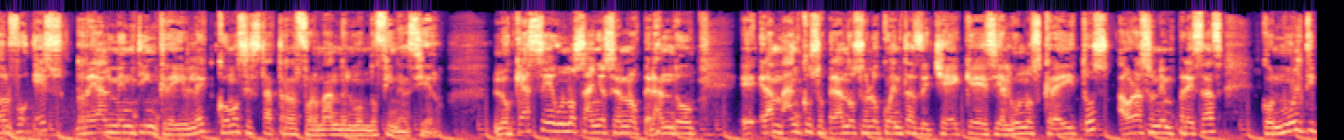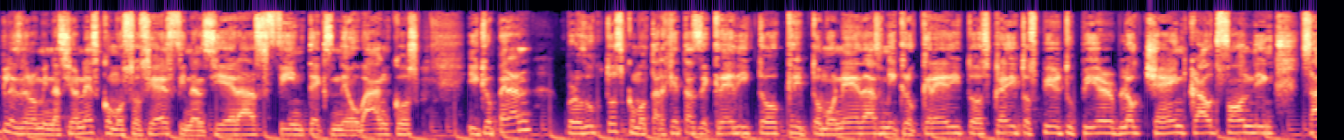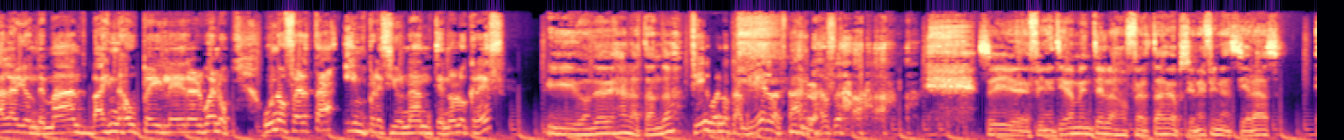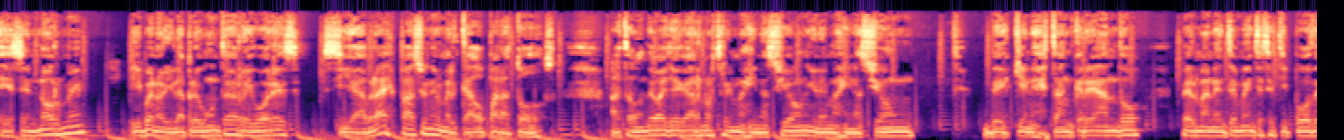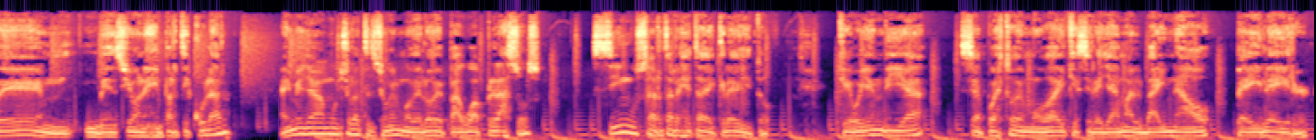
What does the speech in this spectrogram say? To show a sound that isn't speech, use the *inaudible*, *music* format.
Adolfo, es realmente increíble cómo se está transformando el mundo financiero. Lo que hace unos años eran operando, eh, eran bancos operando solo cuentas de cheques y algunos créditos, ahora son empresas con múltiples denominaciones como sociedades financieras, fintechs, neobancos y que operan productos como tarjetas de crédito, criptomonedas, microcréditos, créditos peer-to-peer, blockchain, crowdfunding, salary on demand, buy now, pay later. Bueno, una oferta impresionante, ¿no lo crees? ¿Y dónde dejan la tanda? Sí, bueno, también las tandas. *laughs* sí, definitivamente las ofertas de opciones financieras es enorme. Y bueno, y la pregunta de rigor es si habrá espacio en el mercado para todos. ¿Hasta dónde va a llegar nuestra imaginación y la imaginación de quienes están creando permanentemente este tipo de mm, invenciones en particular? A mí me llama mucho la atención el modelo de pago a plazos sin usar tarjeta de crédito, que hoy en día se ha puesto de moda y que se le llama el Buy Now, Pay Later.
